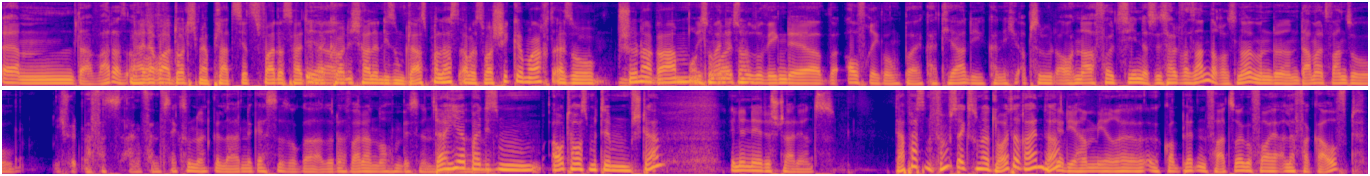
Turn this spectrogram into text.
ähm, da war das aber. Nein, da war auch- deutlich mehr Platz. Jetzt war das halt in Ja. der Körnighalle in diesem Glaspalast, aber es war schick gemacht, also schöner Rahmen und ich so meine jetzt weiter. nur so wegen der Aufregung bei Katja, die kann ich absolut auch nachvollziehen. Das ist halt was anderes. Ne? Und äh, damals waren so, ich würde mal fast sagen, 500, 600 geladene Gäste sogar. Also das war dann noch ein bisschen. da hier äh, bei diesem Autohaus mit dem Stern, In der Nähe des Stadions. da passen 500, 600 Leute rein, da? Ja, die haben ihre äh, kompletten Fahrzeuge vorher alle verkauft.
